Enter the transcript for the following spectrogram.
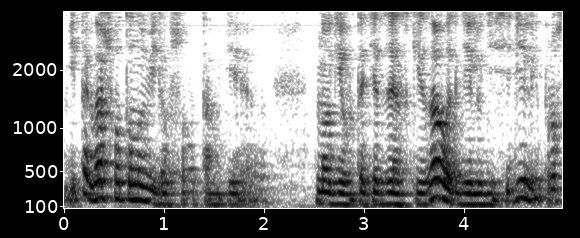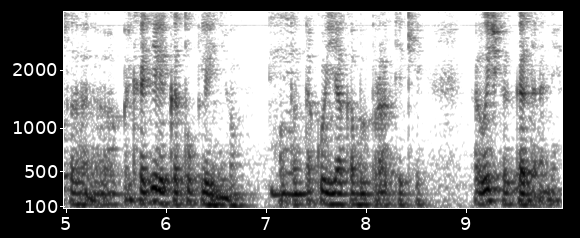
И тогда же вот он увидел, что вот там, где многие вот эти дзенские залы, где люди сидели и просто приходили к отуплению вот от такой якобы практики, в кавычках, годами.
